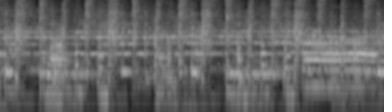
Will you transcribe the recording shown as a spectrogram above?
Thank you.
